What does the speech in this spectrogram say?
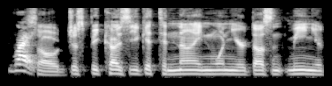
Right. So just because you get to nine one year doesn't mean you're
